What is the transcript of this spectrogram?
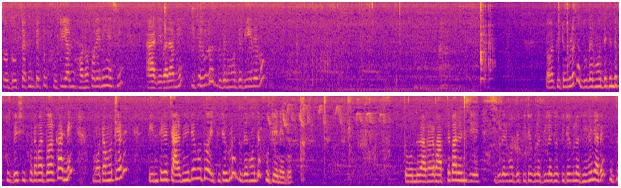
তো দুধটা কিন্তু একটু ফুটিয়ে আমি ঘন করে নিয়েছি। আর এবার আমি পিঠেগুলো দুধের মধ্যে দিয়ে দেব। তবে পিঠেগুলো তো দুধের মধ্যে কিন্তু খুব বেশি ফোটাবার দরকার নেই। মোটামুটি আমি তিন থেকে চার মিনিটের মতো এই পিঠেগুলো দুধের মধ্যে ফুটিয়ে নেব। তো বন্ধুরা, আপনারা ভাবতে পারেন যে দুধের মধ্যে পিঠেগুলো দিলে যে পিঠেগুলো ভেঙে যাবে, কিন্তু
